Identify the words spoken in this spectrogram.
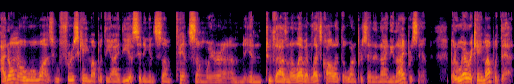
I don't know who it was who first came up with the idea sitting in some tent somewhere on, in 2011. Let's call it the 1% and 99%. But whoever came up with that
